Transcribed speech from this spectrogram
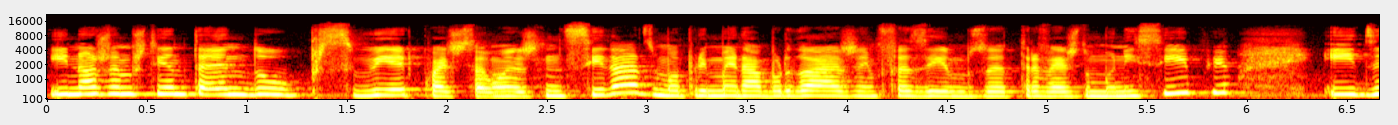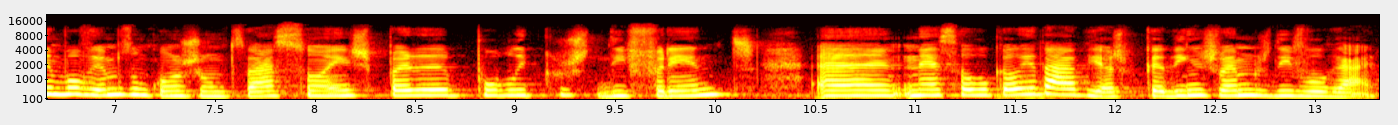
E nós vamos tentando perceber quais são as necessidades. Uma primeira abordagem fazemos através do município e desenvolvemos um conjunto de ações para públicos diferentes uh, nessa localidade. E aos bocadinhos vamos divulgar.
